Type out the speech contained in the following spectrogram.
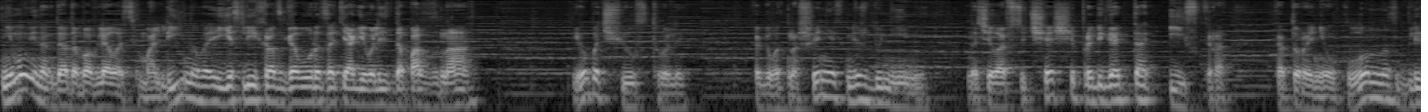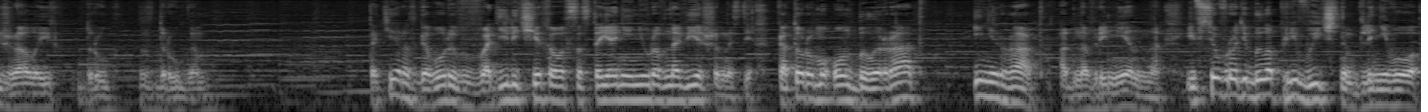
к нему иногда добавлялось малиновое, если их разговоры затягивались допоздна. И оба чувствовали, как в отношениях между ними начала все чаще пробегать та искра, которая неуклонно сближала их друг с другом. Такие разговоры вводили Чехова в состояние неуравновешенности, которому он был рад и не рад одновременно. И все вроде было привычным для него.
